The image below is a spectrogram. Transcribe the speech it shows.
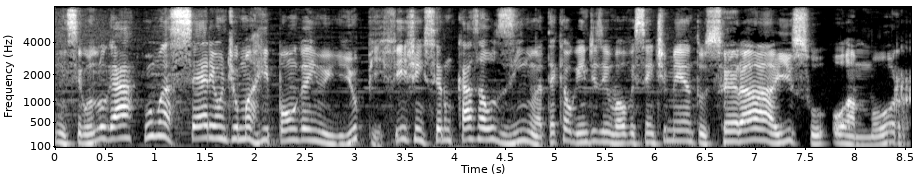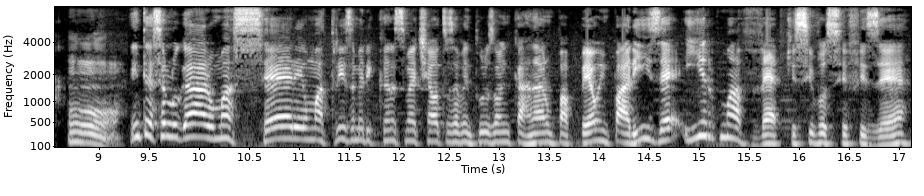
Em segundo lugar, uma série onde uma riponga e um Yuppie fingem ser um casalzinho até que alguém desenvolve sentimentos. Será isso o amor? Hum. Em terceiro lugar, uma série, uma atriz americana se mete em altas aventuras ao encarnar um papel em Paris é Irma Vep, que se você fizer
